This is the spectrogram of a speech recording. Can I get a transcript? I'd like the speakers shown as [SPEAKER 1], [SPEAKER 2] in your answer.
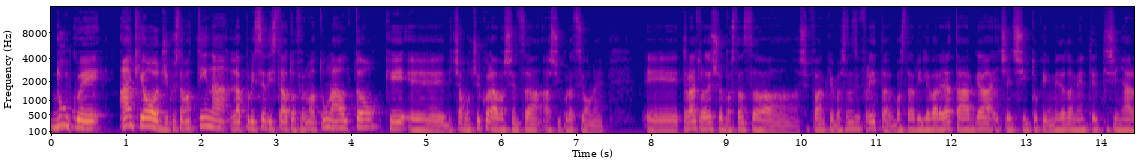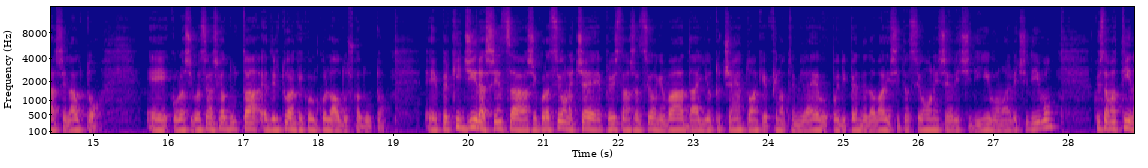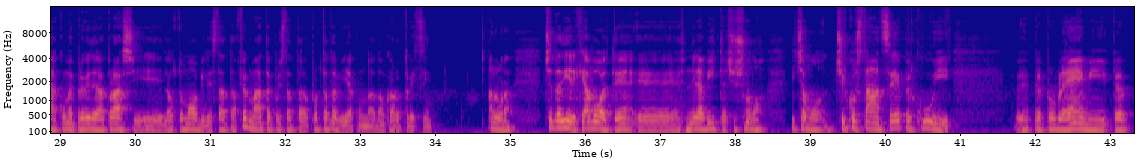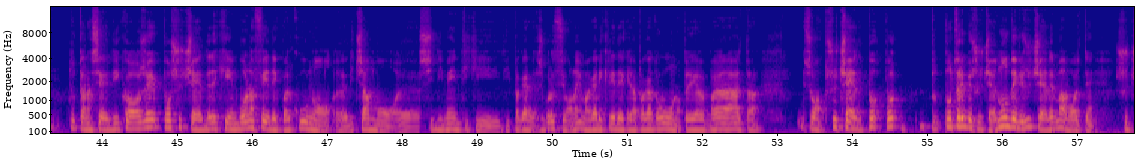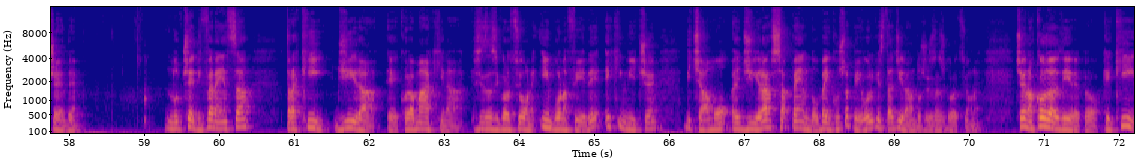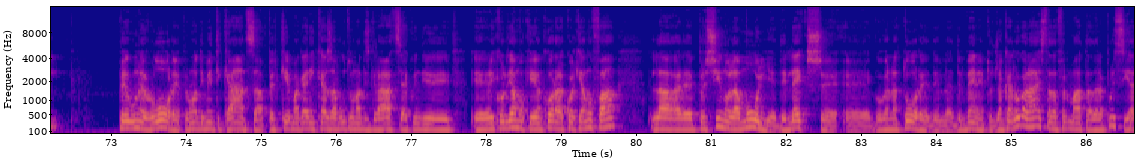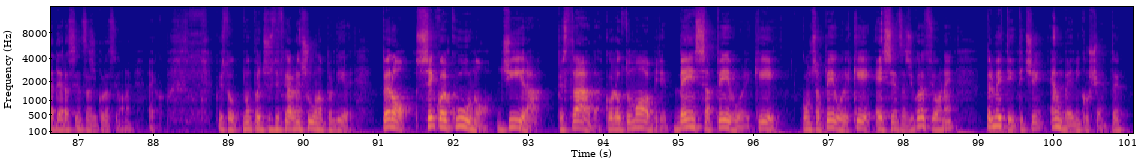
[SPEAKER 1] Dunque, anche oggi, questa mattina, la Polizia di Stato ha fermato un'auto che, eh, diciamo, circolava senza assicurazione. E, tra l'altro adesso si fa anche abbastanza in fretta, basta rilevare la targa e c'è il sito che immediatamente ti segnala se l'auto è con l'assicurazione scaduta e addirittura anche col, con l'auto scaduto. E per chi gira senza assicurazione c'è prevista una sanzione che va dagli 800 anche fino a 3.000 euro, poi dipende da varie situazioni, se è recidivo o non è recidivo. Questa mattina, come prevede la prassi, l'automobile è stata fermata e poi è stata portata via con, da un carro attrezzi. Allora, c'è da dire che a volte eh, nella vita ci sono, diciamo, circostanze per cui eh, per problemi, per tutta una serie di cose, può succedere che in buona fede qualcuno, eh, diciamo, eh, si dimentichi di pagare l'assicurazione, magari crede che l'ha pagato uno, per pagare l'altra, insomma, succede, po- po- potrebbe succedere, non deve succedere, ma a volte succede non c'è differenza tra chi gira eh, con la macchina senza assicurazione in buona fede e chi invece diciamo eh, gira sapendo ben consapevole che sta girando senza assicurazione. C'è una cosa da dire però, che chi per un errore, per una dimenticanza, perché magari in casa ha avuto una disgrazia, quindi eh, ricordiamo che ancora qualche anno fa la, eh, persino la moglie dell'ex eh, governatore del, del, Veneto Giancarlo Galà è stata fermata dalla polizia ed era senza assicurazione. Ecco questo non per giustificare nessuno, per dire, però se qualcuno gira per strada con l'automobile ben sapevole che, consapevole che è senza assicurazione, permetteteci, è un bene incosciente.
